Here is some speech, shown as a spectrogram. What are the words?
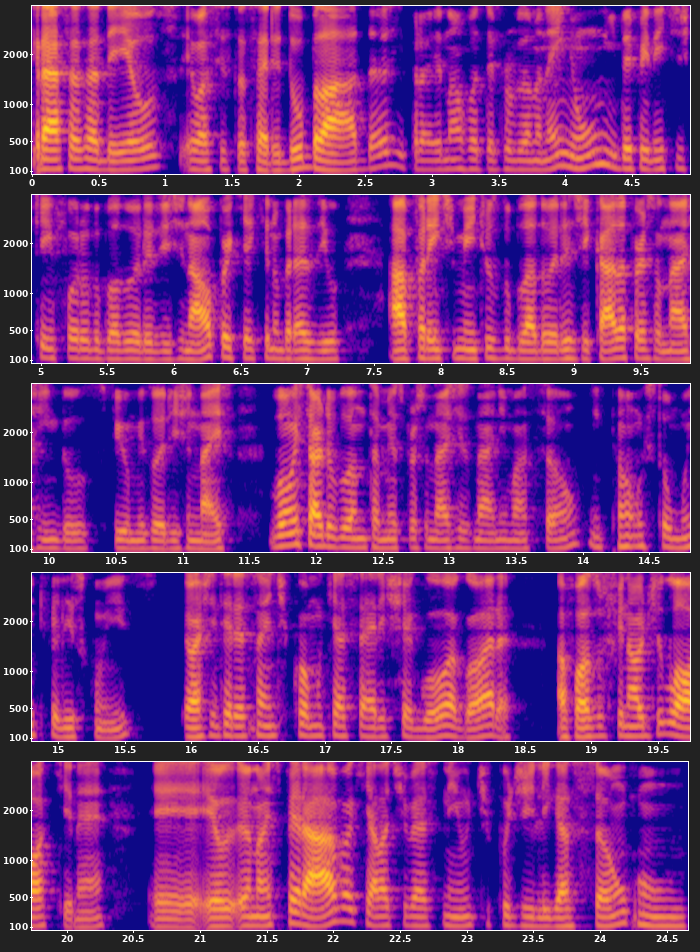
Graças a Deus, eu assisto a série dublada e para eu não vou ter problema nenhum, independente de quem for o dublador original, porque aqui no Brasil, aparentemente os dubladores de cada personagem dos filmes originais vão estar dublando também os personagens na animação, então estou muito feliz com isso. Eu acho interessante como que a série chegou agora após o final de Loki, né? É, eu, eu não esperava que ela tivesse nenhum tipo de ligação com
